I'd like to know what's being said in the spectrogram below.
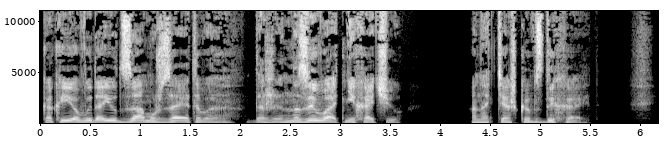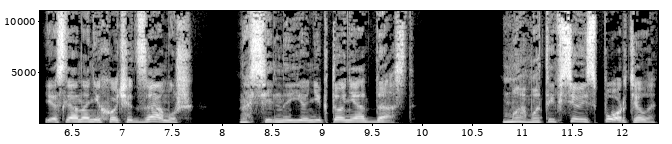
как ее выдают замуж за этого, даже называть не хочу». Она тяжко вздыхает. «Если она не хочет замуж, насильно ее никто не отдаст». «Мама, ты все испортила.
